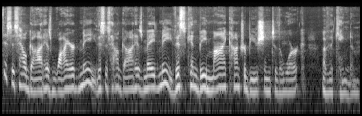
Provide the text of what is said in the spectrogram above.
this is how God has wired me. This is how God has made me. This can be my contribution to the work of the kingdom.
